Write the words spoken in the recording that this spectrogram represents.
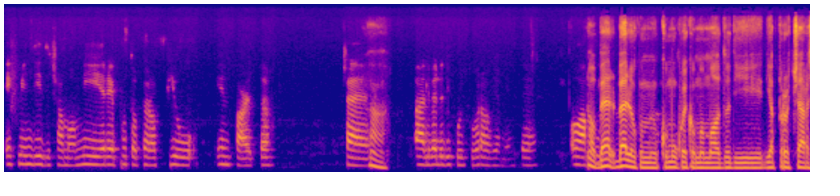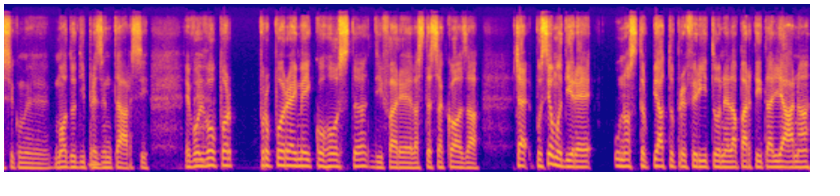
e quindi diciamo mi reputo però più in part, cioè Ah. a livello di cultura ovviamente. No, acquisito- bel- bello com- comunque come modo di, di approcciarsi, come modo di presentarsi. E volevo por- proporre ai miei co-host di fare la stessa cosa. Cioè, possiamo dire un nostro piatto preferito nella parte italiana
